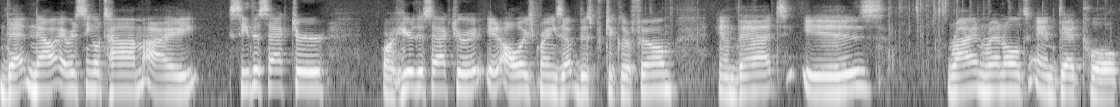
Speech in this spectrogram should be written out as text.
that now every single time I see this actor or hear this actor, it always brings up this particular film, and that is Ryan Reynolds and Deadpool.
